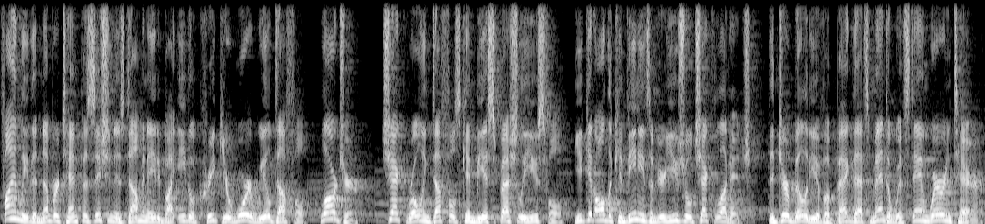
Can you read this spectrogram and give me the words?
Finally, the number 10 position is dominated by Eagle Creek Gear Warrior Wheel Duffel. Larger, Check rolling duffels can be especially useful. You get all the convenience of your usual check luggage, the durability of a bag that's meant to withstand wear and tear,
